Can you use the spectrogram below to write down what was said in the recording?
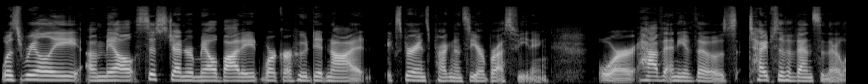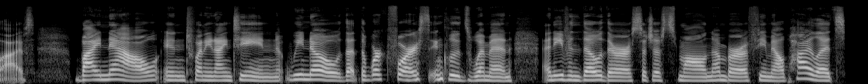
was really a male, cisgender, male bodied worker who did not experience pregnancy or breastfeeding or have any of those types of events in their lives. By now, in 2019, we know that the workforce includes women. And even though there are such a small number of female pilots,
